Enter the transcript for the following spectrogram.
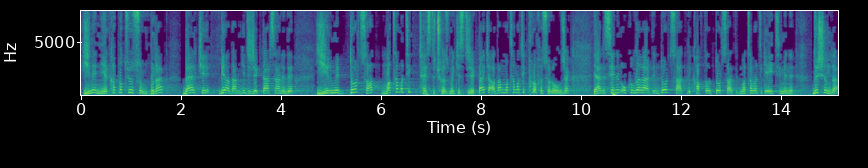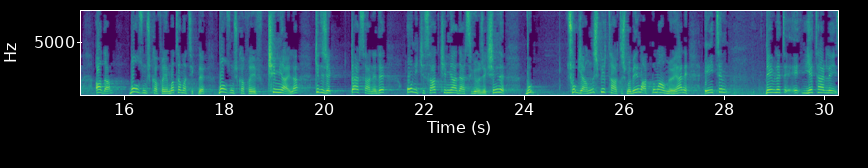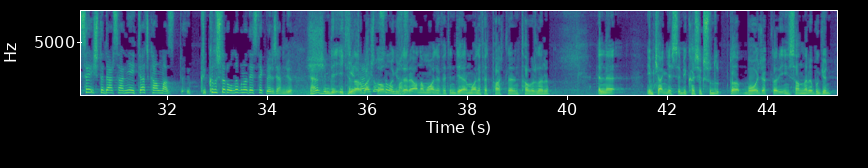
yine niye kapatıyorsun? Bırak. Belki bir adam gidecek dershanede 24 saat matematik testi çözmek isteyecek. Belki adam matematik profesörü olacak. Yani senin okulda verdiğin 4 saatlik, haftalık 4 saatlik matematik eğitimini dışında adam bozmuş kafayı matematikle, bozmuş kafayı kimyayla gidecek dershanede 12 saat kimya dersi görecek. Şimdi bu çok yanlış bir tartışma. Benim aklım almıyor. Yani eğitim devlet e, yeterliyse işte dershaneye ihtiyaç kalmaz. Kılıçdaroğlu da buna destek vereceğim diyor. Yani Şimdi iktidar başta olmak olmaz. üzere ana muhalefetin, diğer muhalefet partilerin tavırları, eline imkan geçse bir kaşık suda boğacakları insanları bugün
